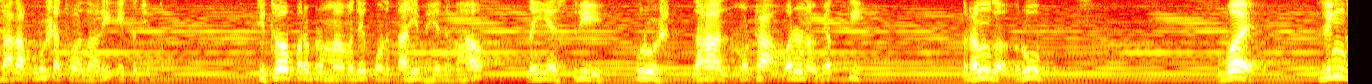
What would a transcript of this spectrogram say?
जाला पुरुष अथवा नारी एकची पद तिथं परब्रह्मामध्ये कोणताही भेदभाव नाहीये. स्त्री पुरुष लहान मोठा वर्ण व्यक्ती रंग रूप वय लिंग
